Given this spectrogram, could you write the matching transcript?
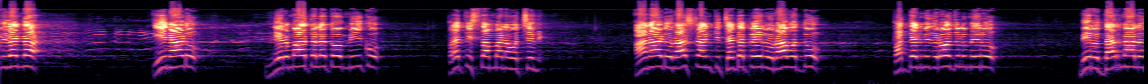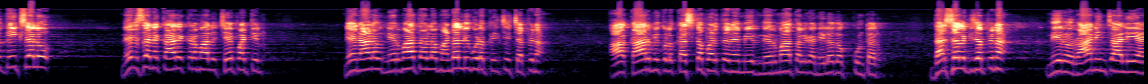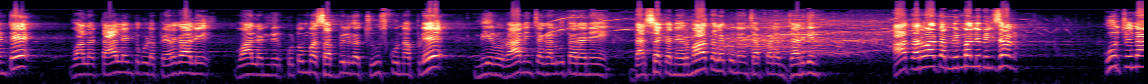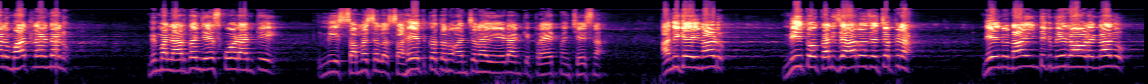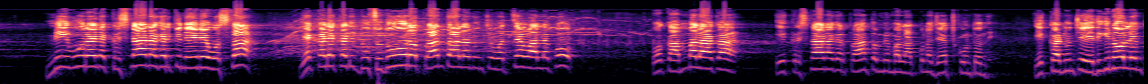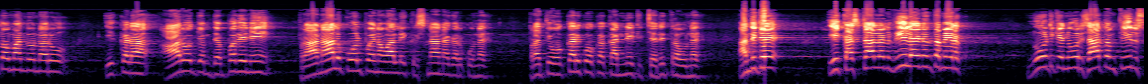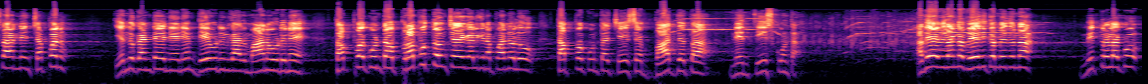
అదేవిధంగా ఈనాడు నిర్మాతలతో మీకు ప్రతిస్తంభన వచ్చింది. ఆనాడు రాష్ట్రానికి చెడ్డ పేరు రావద్దు. పద్దెనిమిది రోజులు మీరు మీరు ధర్నాలు దీక్షలు నిరసన కార్యక్రమాలు చేపట్టిను నేనాడ నిర్మాతల మండలిని కూడా పిలిచి చెప్పిన ఆ కార్మికులు కష్టపడితేనే మీరు నిర్మాతలుగా నిలదొక్కుంటారు. దర్శకులకు చెప్పిన మీరు రాణించాలి అంటే వాళ్ళ టాలెంట్ కూడా పెరగాలి. వాళ్ళని మీరు కుటుంబ సభ్యులుగా చూసుకున్నప్పుడే మీరు రాణించగలుగుతారని దర్శక నిర్మాతలకు నేను చెప్పడం జరిగింది. ఆ తర్వాత మిమ్మల్ని పిలిచాను. కూర్చున్నాను మాట్లాడినాను. మిమ్మల్ని అర్థం చేసుకోవడానికి మీ సమస్యల సహేతుకతను అంచనా వేయడానికి ప్రయత్నం చేసిన. అందుకే ఈనాడు మీతో కలిసి ఆ రోజే చెప్పిన నేను నా ఇంటికి మీరు రావడం కాదు. మీ ఊరైన కృష్ణానగర్కి నేనే వస్తా. ఎక్కడెక్కడి దు సుదూర ప్రాంతాల నుంచి వచ్చే వాళ్ళకు ఒక అమ్మలాగా ఈ కృష్ణానగర్ ప్రాంతం మిమ్మల్ని హక్కున చేర్చుకుంటుంది. ఇక్కడ నుంచి ఎదిగినోళ్ళు ఎంతోమంది ఉన్నారు. ఇక్కడ ఆరోగ్యం దెబ్బతిని ప్రాణాలు కోల్పోయిన వాళ్ళు ఈ కృష్ణానగర్కు ఉన్నది. ప్రతి ఒక్కరికి ఒక కన్నీటి చరిత్ర ఉన్నది. అందుకే ఈ కష్టాలను వీలైనంత మేరకు నూటికి నూరు శాతం తీరుస్తానని నేను చెప్పను. ఎందుకంటే నేనేం దేవుడిని కాదు మానవుడినే. తప్పకుండా ప్రభుత్వం చేయగలిగిన పనులు తప్పకుండా చేసే బాధ్యత నేను తీసుకుంటా. అదేవిధంగా వేదిక మీద ఉన్న మిత్రులకు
